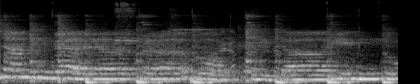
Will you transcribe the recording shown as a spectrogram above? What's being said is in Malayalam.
ശങ്കര പ്രഭു ഇതാ ഇന്നു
